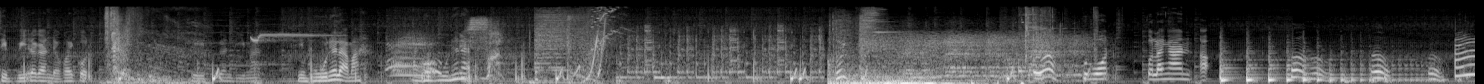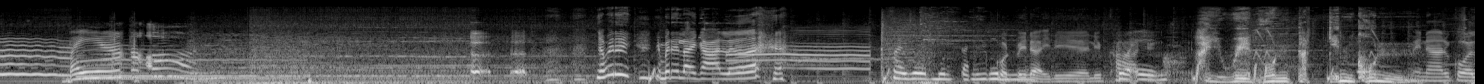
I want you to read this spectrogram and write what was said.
สิบวิแล้วกันเดี๋ยวค่อยกด โอเพื่อนดีมากสีชมพูนี่แหละมาสีชมพูนี่แหละเฮ้ยเออคุณโหวตกดรายงานอะโอ้โหโอ้โหไปอะอ้อนยังไม่ได้ยังไม่ได้รายงานเลยไปเวทมุนต์กัดกินกดไปไหนดีรีบฆ่าตัวเองให้เวทมนต์กัดกินคุณ ไม่นะทุกคน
